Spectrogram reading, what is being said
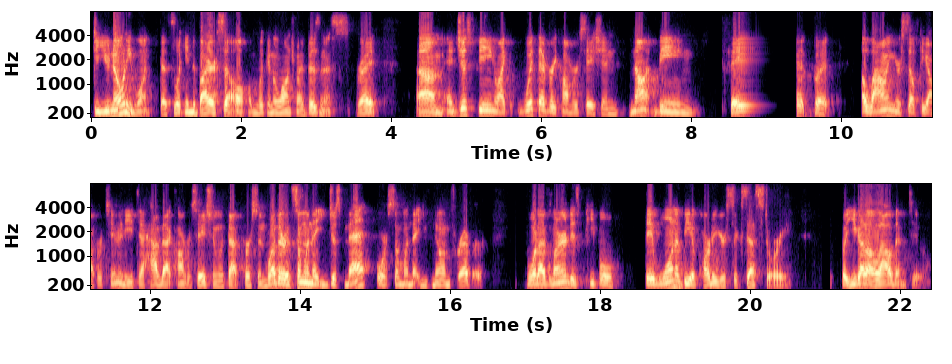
Do you know anyone that's looking to buy or sell? I'm looking to launch my business, right? Um, and just being like with every conversation, not being fake, but allowing yourself the opportunity to have that conversation with that person, whether it's someone that you just met or someone that you've known forever. What I've learned is people they want to be a part of your success story, but you got to allow them to.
